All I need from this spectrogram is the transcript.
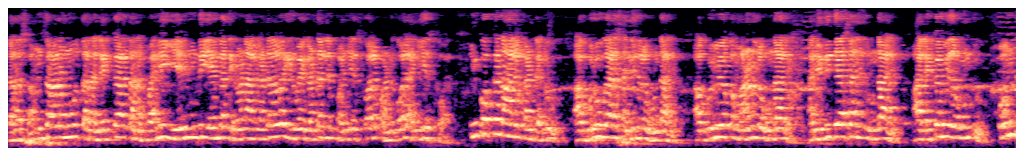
తన సంసారము తన లెక్క తన పని ఏముంది ఏం కాదు ఇరవై నాలుగు గంటల్లో ఇరవై గంటలు నేను పని చేసుకోవాలి పండుకోవాలి అవి చేసుకోవాలి. ఇంకొక నాలుగు గంటలు ఆ గురువు గారి సన్నిధిలో ఉండాలి ఆ గురువు యొక్క మరణంలో ఉండాలి ఆ నిధిధ్యాసానికి ఉండాలి ఆ లెక్క మీద ఉంటూ కొంత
